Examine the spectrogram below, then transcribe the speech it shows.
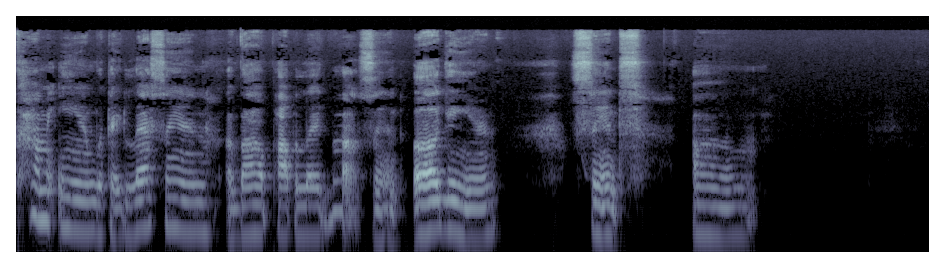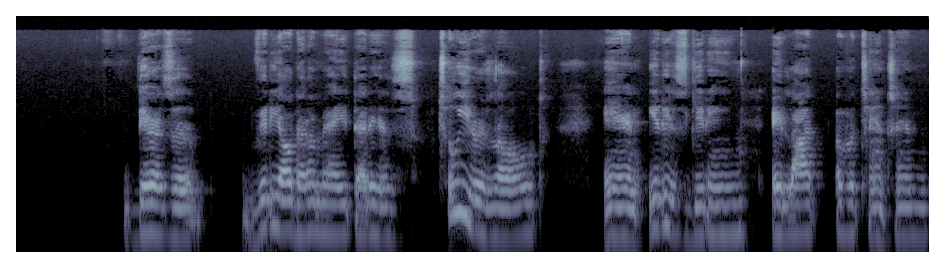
come in with a lesson about Papa Legba and again since um there's a video that I made that is two years old and it is getting a lot of attention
